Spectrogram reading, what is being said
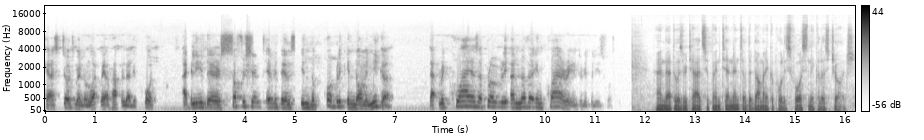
cast judgment on what may have happened at the court, I believe there is sufficient evidence in the public in Dominica that requires a, probably another inquiry into the police force and that was retired superintendent of the Dominica Police Force, Nicholas George.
